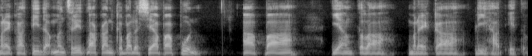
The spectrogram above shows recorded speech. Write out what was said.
mereka tidak menceritakan kepada siapa pun apa yang telah mereka lihat itu.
